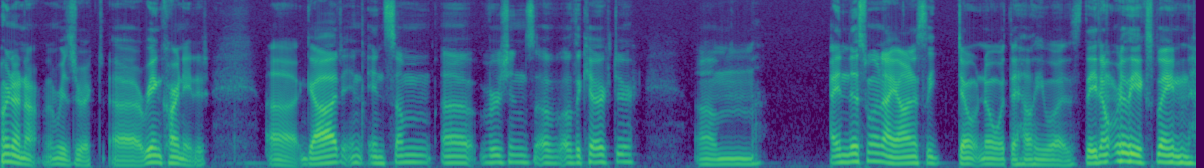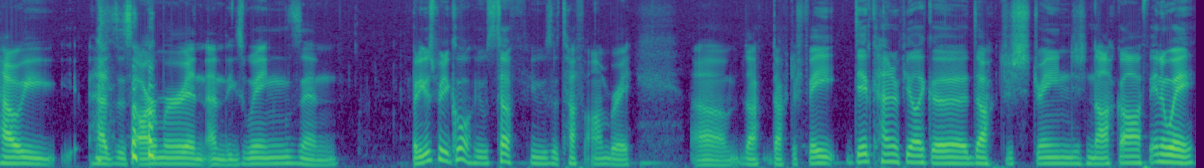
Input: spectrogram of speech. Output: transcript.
or no, no, resurrect, uh, reincarnated uh, God in in some uh, versions of of the character. Um, in this one, I honestly don't know what the hell he was. They don't really explain how he has this armor and and these wings and. But he was pretty cool. He was tough. He was a tough hombre. Um, Doc- Doctor Fate did kind of feel like a Doctor Strange knockoff in a way.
